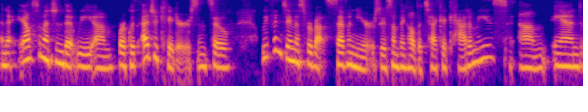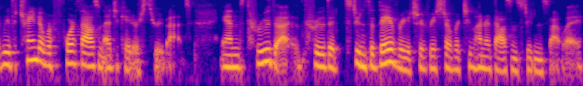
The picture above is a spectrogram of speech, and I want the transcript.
And I also mentioned that we um, work with educators. And so we've been doing this for about seven years. We have something called the Tech Academies, um, and we've trained over 4,000 educators through that. And through that, through the students that they've reached, we've reached over 200,000 students that way.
